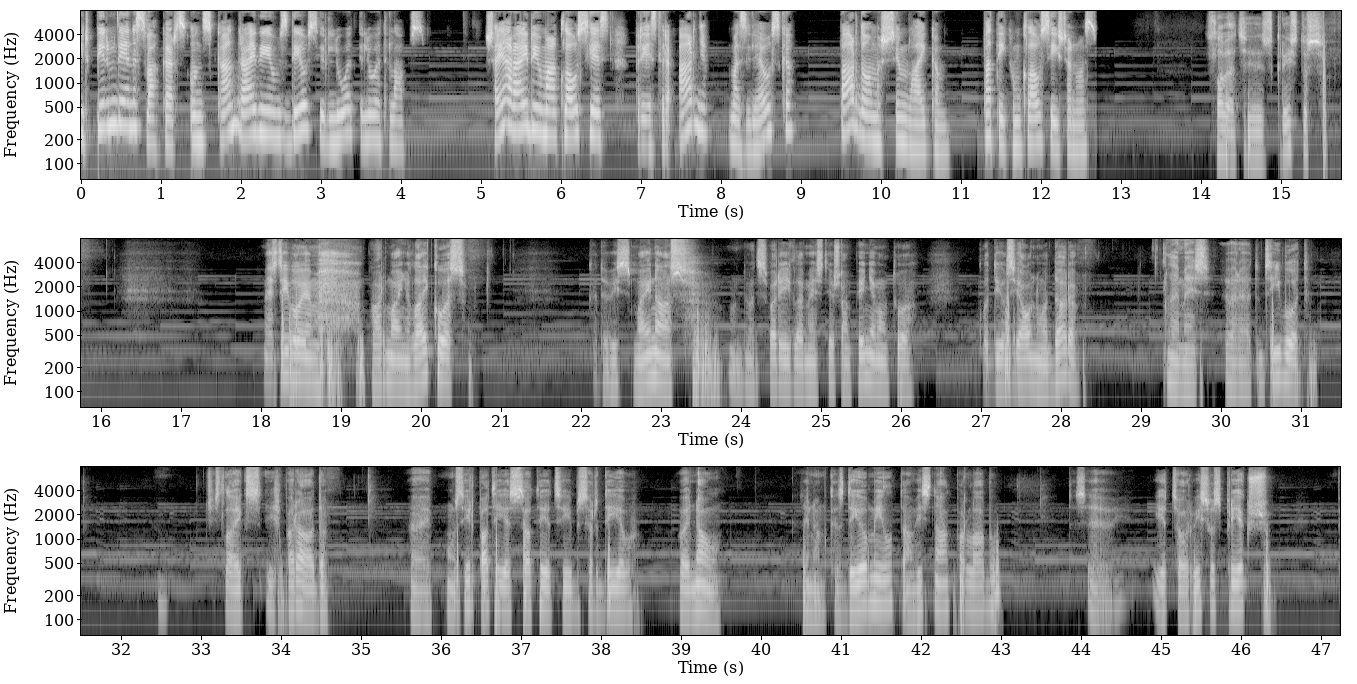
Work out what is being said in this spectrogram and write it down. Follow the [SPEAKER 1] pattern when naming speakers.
[SPEAKER 1] Ir pirmdienas vakars, un skan raidījums Dievs ir ļoti, ļoti labs. Šajā raidījumā klausies priestera Ārņa Maziļevska pārdomas šim laikam. Patīkamu klausīšanos!
[SPEAKER 2] Slavēts Jēzus Kristus! Mēs dzīvojam pārmaiņu laikos, kad viss mainās. Ļoti svarīgi, lai mēs tiešām pieņemam to, ko Dievs jauno dara, lai mēs varētu dzīvot. Šis laiks parāda, vai mums ir patiesas attiecības ar Dievu vai nav. Zinām, kas Dievu mīl, tam viss nāk par labu. Tas e, iet cauri visus priekšu,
